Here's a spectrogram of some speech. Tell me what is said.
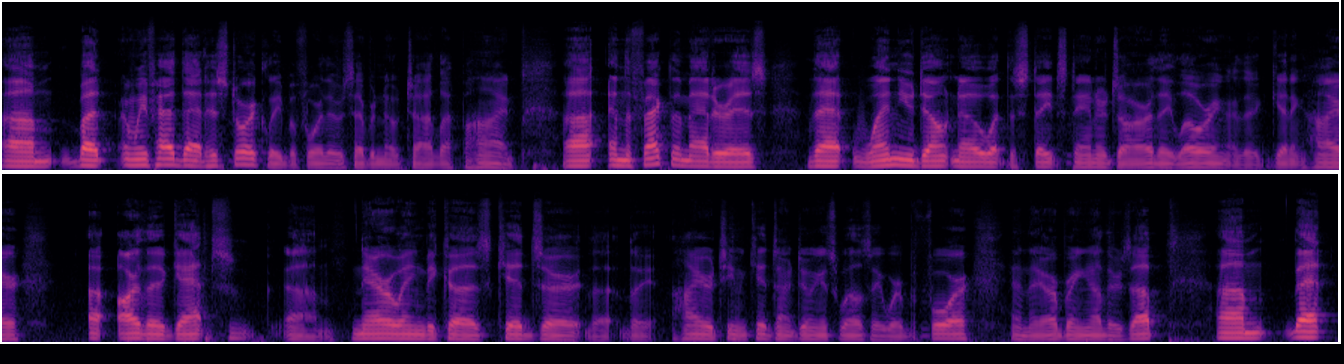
Um, but and we've had that historically before there was ever no child left behind. Uh, and the fact of the matter is that when you don't know what the state standards are, are they lowering, are they getting higher? Uh, are the gaps um, narrowing because kids are the the higher achieving kids aren't doing as well as they were before, and they are bringing others up. Um, that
